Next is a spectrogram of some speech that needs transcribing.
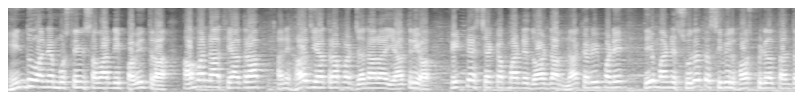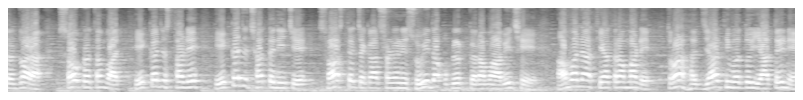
હિન્દુ અને મુસ્લિમ સમાજની પવિત્ર અમરનાથ યાત્રા અને હજ યાત્રા પર જનારા યાત્રીઓ ફિટનેસ ચેકઅપ માટે દોડધામ ન કરવી પડે, તે માટે સુરત સિવિલ હોસ્પિટલ તંત્ર દ્વારા સૌ પ્રથમવાર એક જ સ્થળે એક જ છત નીચે સ્વાસ્થ્ય ચકાસણીની સુવિધા ઉપલબ્ધ કરવામાં આવી છે. અમરનાથ યાત્રા માટે ત્રણ હજારથી વધુ યાત્રીને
